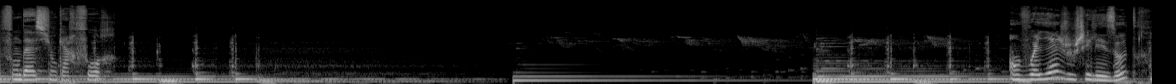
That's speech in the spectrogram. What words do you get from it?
Fondation Carrefour. En voyage ou chez les autres,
